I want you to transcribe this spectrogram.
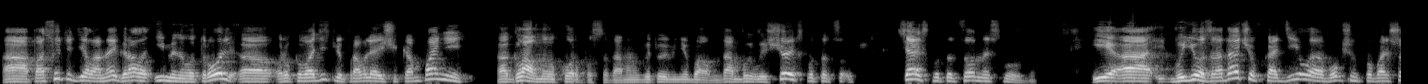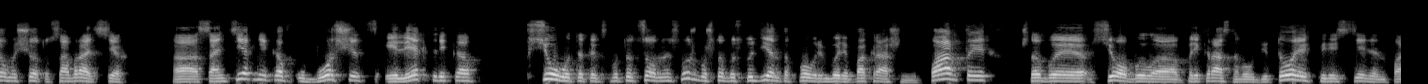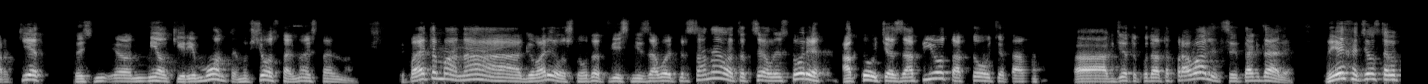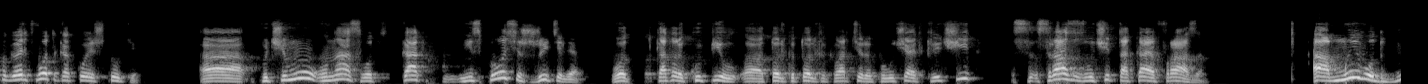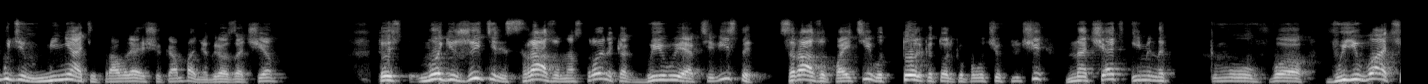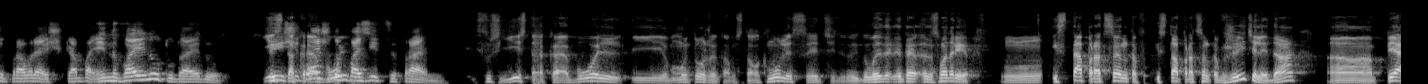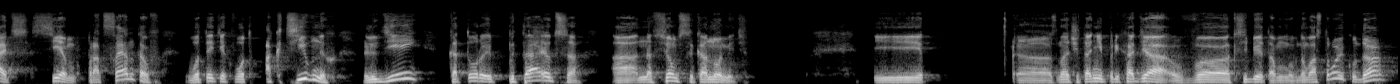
А, по сути дела, она играла именно вот роль а, руководителя управляющей компании, а, главного корпуса там МГТУ имени Баум. Там была еще эксплуатацион... вся эксплуатационная служба. И а, в ее задачу входило, в общем, по большому счету, собрать всех а, сантехников, уборщиц, электриков, всю вот эту эксплуатационную службу, чтобы студентов вовремя были покрашены парты, чтобы все было прекрасно в аудиториях, перестелен паркет, то есть э, мелкий ремонт, ну все остальное остальное. И поэтому она говорила, что вот этот весь низовой персонал, это целая история, а кто у тебя запьет, а кто у тебя там а, где-то куда-то провалится и так далее. Но я хотел с тобой поговорить вот о какой штуке. А, почему у нас вот как не спросишь жителя, вот, который купил а, только-только квартиру и получает ключи, с, сразу звучит такая фраза. А мы вот будем менять управляющую компанию. Я говорю, а зачем? То есть многие жители сразу настроены, как боевые активисты, сразу пойти, вот только-только получив ключи, начать именно в, воевать с управляющей компанией. Они на войну туда идут. Есть Ты считаешь боль? эту позицию правильной? Слушай, есть такая боль, и мы тоже там столкнулись с этим. Это, это, смотри, из 100%, из 100% жителей, да, 5-7% вот этих вот активных людей, которые пытаются а, на всем сэкономить. И, а, значит, они, приходя в, к себе там в новостройку, да,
